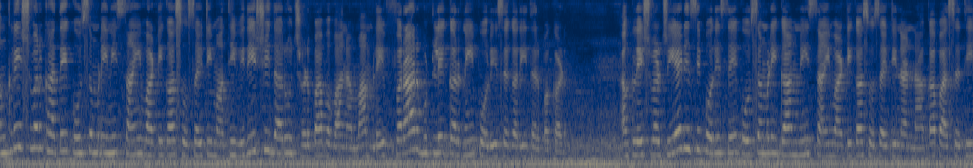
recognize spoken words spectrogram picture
અંકલેશ્વર ખાતે કોસંબડીની સાંઈ વાટિકા સોસાયટીમાંથી વિદેશી દારૂ ઝડપાવવાના મામલે ફરાર બુટલેગરની પોલીસે કરી ધરપકડ. અંકલેશ્વર જીઆઈડીસી પોલીસે કોસંબડી ગામની સાંઈ વાટિકા સોસાયટીના નાકા પાસેથી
